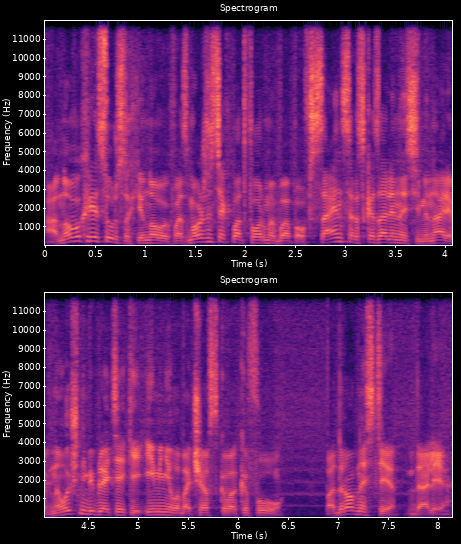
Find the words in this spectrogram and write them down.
О новых ресурсах и новых возможностях платформы Web of Science рассказали на семинаре в научной библиотеке имени Лобачевского КФУ. Подробности далее.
